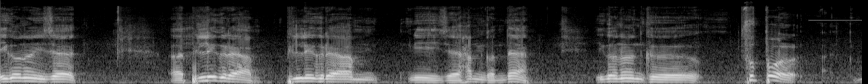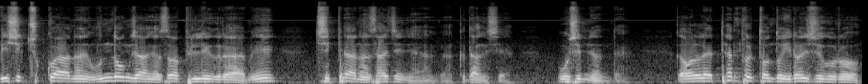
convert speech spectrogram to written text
이거는 이제 어, 빌리그레암, 빌리그레암이 이제 한 건데 이거는 그 풋볼 미식 축구하는 운동장에서 빌리그레암이 집회하는 사진이야. 그러니까 그 당시에 50년대. 그러니까 원래 템플턴도 이런 식으로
